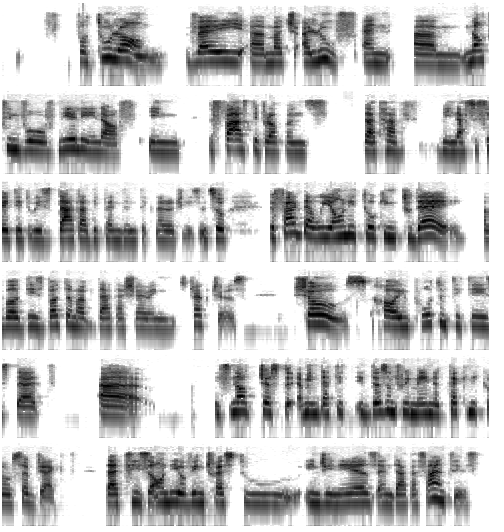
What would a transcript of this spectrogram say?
for too long very uh, much aloof and um, not involved nearly enough in the fast developments that have been associated with data dependent technologies. And so the fact that we're only talking today about these bottom up data sharing structures shows how important it is that uh, it's not just, I mean, that it, it doesn't remain a technical subject that is only of interest to engineers and data scientists.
